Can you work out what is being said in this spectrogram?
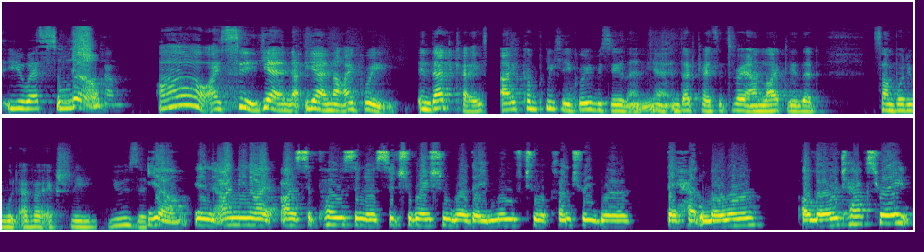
US no. income? Oh, I see. Yeah, no, yeah, no, I agree. In that case, I completely agree with you. Then, yeah, in that case, it's very unlikely that somebody would ever actually use it. Yeah, and I mean, I I suppose in a situation where they moved to a country where they had lower a lower tax rate,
